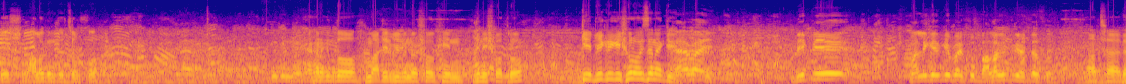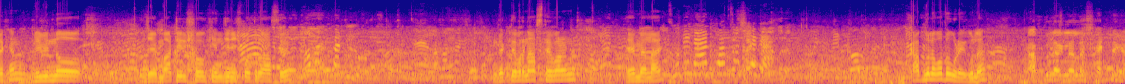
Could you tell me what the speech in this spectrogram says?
বেশ ভালো কিন্তু চলতো। এখানে কিন্তু মাটির বিভিন্ন শৌখিন জিনিসপত্র। কি বিক্রি কি শুরু হয়েছে নাকি? হ্যাঁ ভাই বিক্রি মালিকের কি ভাই খুব ভালো বিক্রি হইতেছে। আচ্ছা দেখেন বিভিন্ন যে মাটির শৌখিন জিনিসপত্র আছে। দেখতে পারেন আসতে পারেন এই মেলায় কাপগুলো কত করে এগুলা? কাপগুলো লাগলে হলো ষাট টাকা।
